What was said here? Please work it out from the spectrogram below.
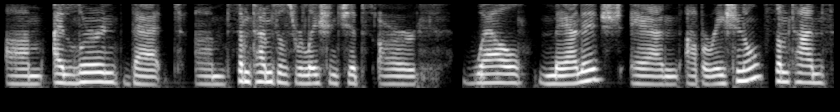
Um, I learned that um, sometimes those relationships are well managed and operational. Sometimes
